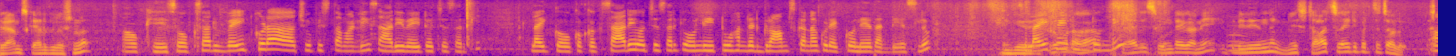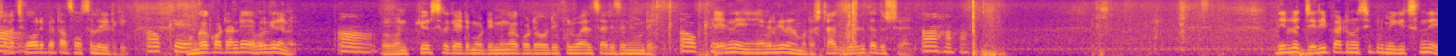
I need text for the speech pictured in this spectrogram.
గ్రామ్స్ క్యాలిక్యులేషన్లో ఓకే. సో ఒకసారి వెయిట్ కూడా చూపిస్తామండి. శారీ వెయిట్ వచ్చేసరికి. లైక్ ఒక్కొక్క శారీ వచ్చేసరికి ఓన్లీ టూ హండ్రెడ్ గ్రామ్స్ కన్నా కూడా ఎక్కువ లేదండి అసలు. weight కూడా ఉంటుంది. శారీస్ ఉంటాయి కానీ ఇప్పుడు ఇది ఏంటంటే స్టార్చ్ లైట్ పెడితే చాలు. స్టార్చ్ పవర్ పెట్టాల్సిన అవసరం వీటికి. ఓకే ముంగా కోట అంటే ఎవర్ గ్రీన్ ఆ, ఇప్పుడు వన్ ప్యూర్ సిల్క్ ఐటమ్ ఒకటి ముంగా కోట ఒకటి ఫుల్ వైల్ శారీస్ అని ఉంటాయి. ఓకే అవన్నీ ఎవర్ గ్రీన్ అనమాట స్టాక్ పెరిగితే దృష్టి దీనిలో జరీ ప్యాటర్న్ వచ్చి ఇప్పుడు మీకు ఇస్తుంది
